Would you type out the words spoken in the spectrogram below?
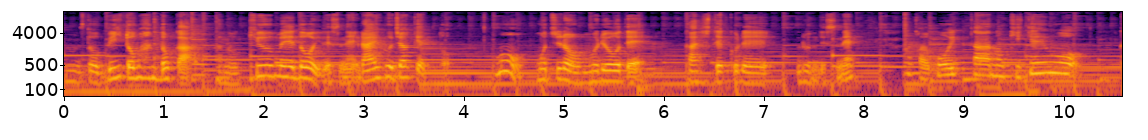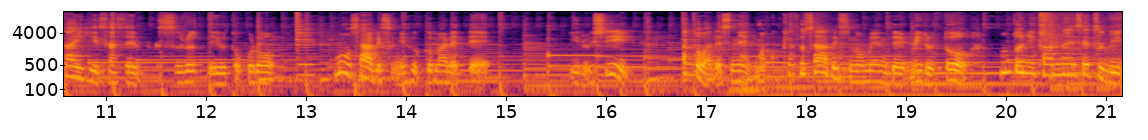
うんと、ビート板とかあの救命胴衣ですね。ライフジャケットももちろん無料で貸してくれるんですね。だからこういったあの危険を回避させるするっていうところもサービスに含まれているしあとはですね、まあ、顧客サービスの面で見ると本当に館内設備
